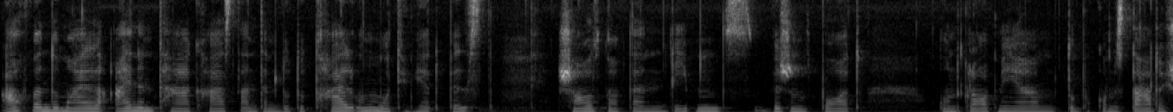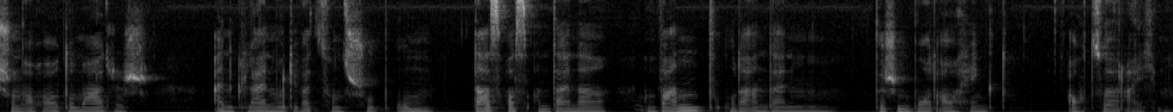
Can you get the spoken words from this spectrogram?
auch wenn du mal einen Tag hast, an dem du total unmotiviert bist, schaust du auf dein Lebens-Vision Board und glaub mir, du bekommst dadurch schon auch automatisch einen kleinen Motivationsschub, um das, was an deiner Wand oder an deinem Vision Board auch hängt, auch zu erreichen.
